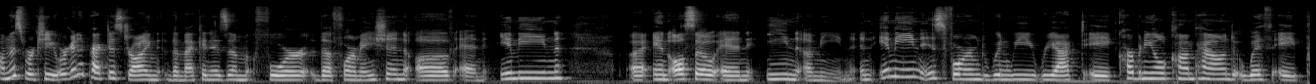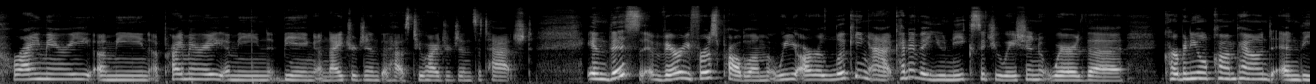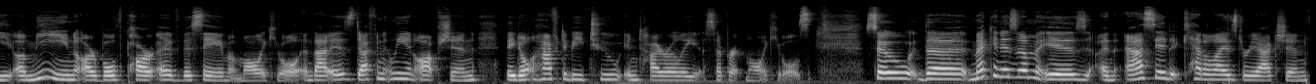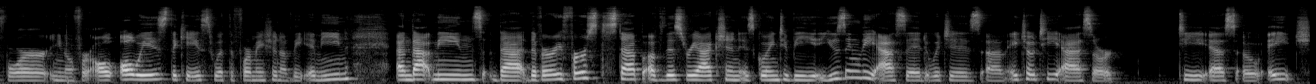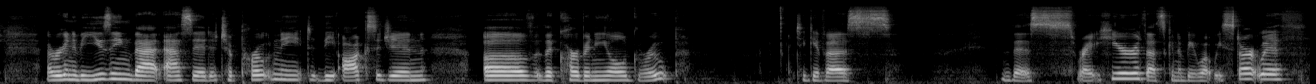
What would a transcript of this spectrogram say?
On this worksheet, we're going to practice drawing the mechanism for the formation of an imine uh, and also an enamine. An imine is formed when we react a carbonyl compound with a primary amine, a primary amine being a nitrogen that has two hydrogens attached. In this very first problem, we are looking at kind of a unique situation where the carbonyl compound and the amine are both part of the same molecule, and that is definitely an option. They don't have to be two entirely separate molecules. So the mechanism is an acid catalyzed reaction for, you know, for all, always the case with the formation of the imine, and that means that the very first step of this reaction is going to be using the acid, which is um, HOTS or TSOH, and we're going to be using that acid to protonate the oxygen of the carbonyl group to give us this right here. That's going to be what we start with.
